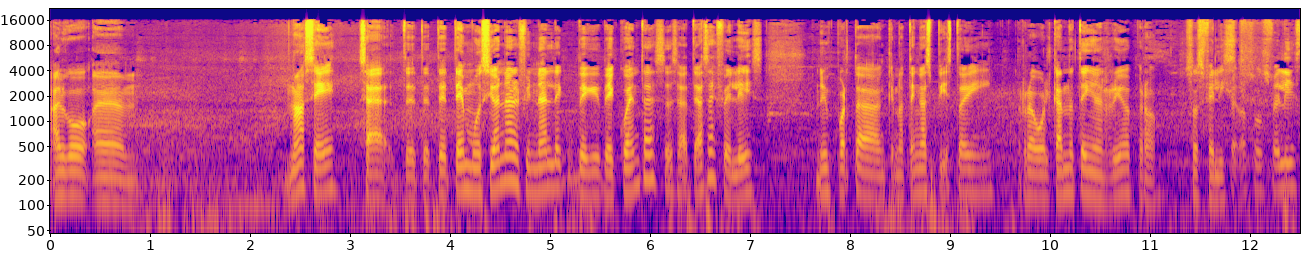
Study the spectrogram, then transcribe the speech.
algo, em, no sé, o sea, te, te, emociona al final de, de, cuentas, o sea, te hace feliz. No importa que no tengas pisto ahí revolcándote en el río, pero sos feliz. Pero sos feliz.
